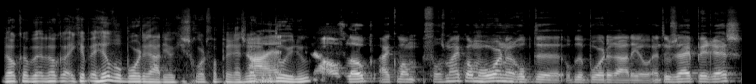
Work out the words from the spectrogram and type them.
Welke, welke, ik heb heel veel boordradiootjes gehoord van Perez. Welke nou, bedoel je nu? Na afloop, hij kwam, volgens mij kwam Horner op de, op de boordradio. En toen zei Perez,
